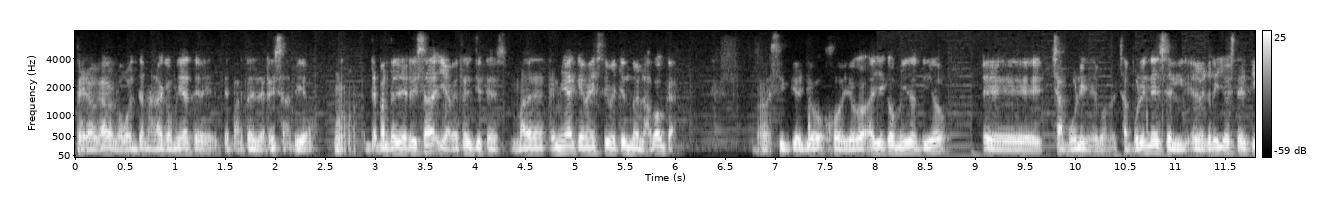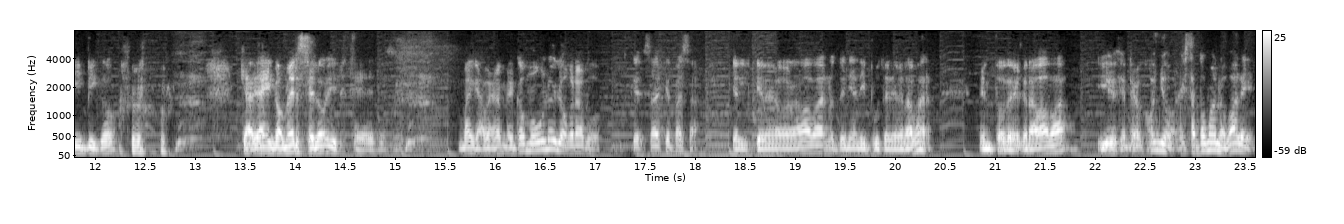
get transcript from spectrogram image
Pero claro, luego el tema de la comida te, te partes de risa, tío. Bueno, te partes de risa y a veces dices, madre mía, que me estoy metiendo en la boca. Así que yo, joder, yo allí he comido, tío, eh, chapulines. Bueno, el chapulín es el, grillo este típico que había que comérselo y dije, venga, me- como uno y lo grabo. ¿sabes qué pasa? Que el que me lo grababa no tenía ni puta de grabar. Entonces grababa y yo decía, pero coño, esta toma no vale.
